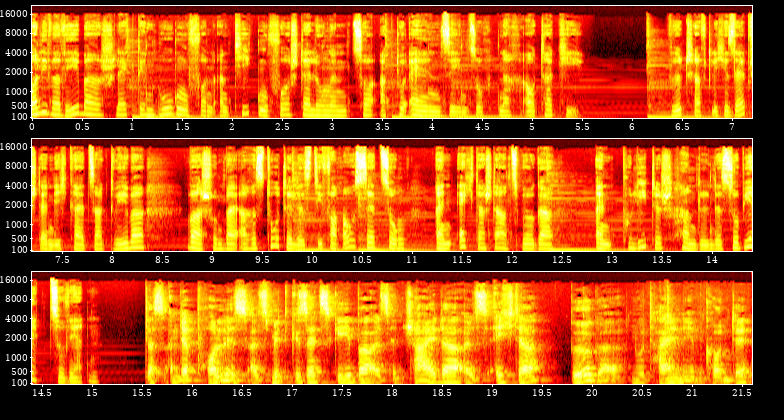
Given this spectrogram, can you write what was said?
Oliver Weber schlägt den Bogen von antiken Vorstellungen zur aktuellen Sehnsucht nach Autarkie. Wirtschaftliche Selbstständigkeit, sagt Weber, war schon bei Aristoteles die Voraussetzung, ein echter Staatsbürger, ein politisch handelndes Subjekt zu werden. Dass an der Polis als Mitgesetzgeber, als Entscheider, als echter Bürger nur teilnehmen konnte,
